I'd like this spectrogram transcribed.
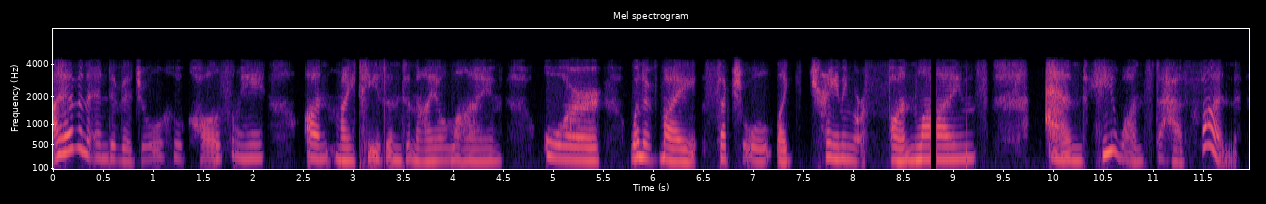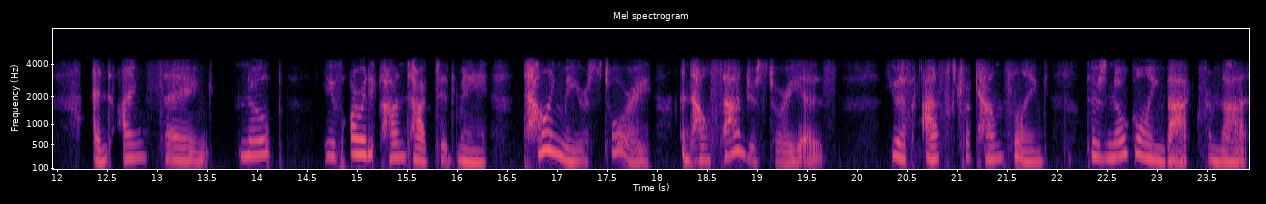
I have an individual who calls me on my tease and denial line or one of my sexual like training or fun lines, and he wants to have fun. And I'm saying, nope, you've already contacted me telling me your story and how sad your story is. You have asked for counseling. There's no going back from that.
